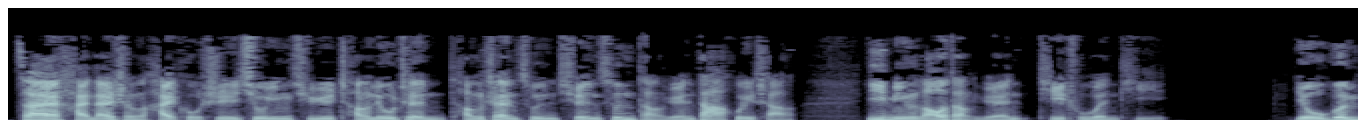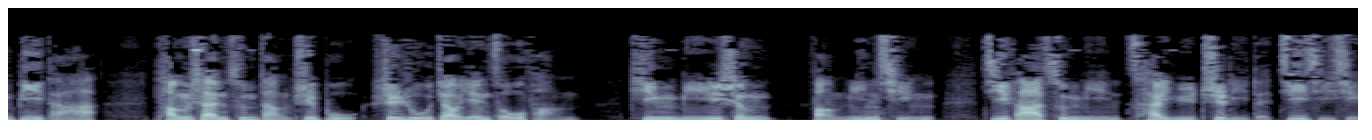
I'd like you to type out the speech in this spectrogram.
在海南省海口市休营区长流镇唐山村全村党员大会上，一名老党员提出问题，有问必答。唐山村党支部深入调研走访，听民生、访民情，激发村民参与治理的积极性。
